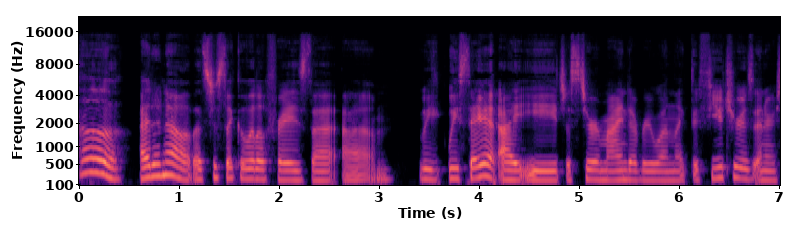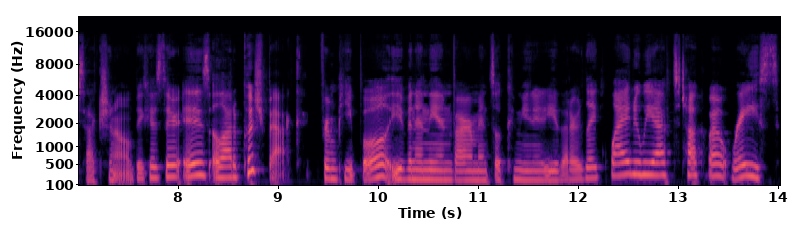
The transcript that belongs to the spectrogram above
oh, I don't know, that's just like a little phrase that um we we say at IE just to remind everyone like the future is intersectional because there is a lot of pushback from people even in the environmental community that are like why do we have to talk about race?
